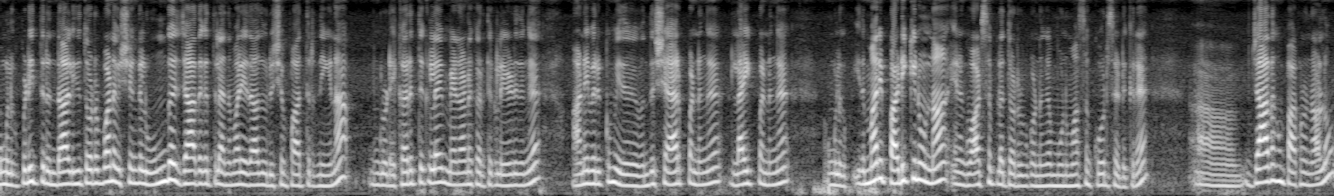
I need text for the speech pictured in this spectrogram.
உங்களுக்கு பிடித்திருந்தால் இது தொடர்பான விஷயங்கள் உங்கள் ஜாதகத்தில் அந்த மாதிரி ஏதாவது ஒரு விஷயம் பார்த்துருந்தீங்கன்னா உங்களுடைய கருத்துக்களை மேலான கருத்துக்களை எழுதுங்க. அனைவருக்கும் இது வந்து ஷேர் பண்ணுங்கள் லைக் பண்ணுங்கள் உங்களுக்கு இது மாதிரி படிக்கணுன்னா எனக்கு வாட்ஸ்அப்பில் தொடர்பு கொள்ளுங்கள் மூணு மாதம் கோர்ஸ் எடுக்கிறேன். ஜாதகம் பார்க்கணுன்னாலும்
